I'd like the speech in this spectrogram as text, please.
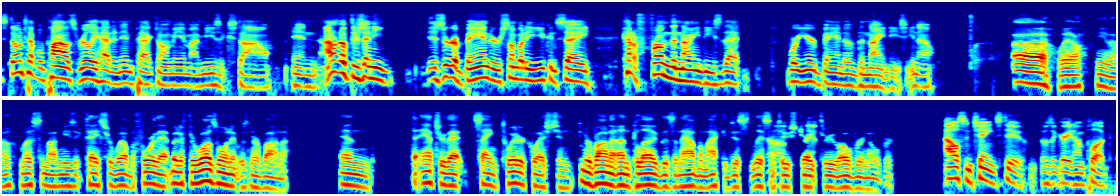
Stone Temple Pilots really had an impact on me and my music style. And I don't know if there's any is there a band or somebody you can say kind of from the 90s that were your band of the 90s, you know? Uh, well, you know, most of my music tastes are well before that, but if there was one, it was Nirvana. And to answer that same Twitter question, Nirvana Unplugged is an album I could just listen Oh, to straight through over and over. Alice in Chains too. It was a great unplugged.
